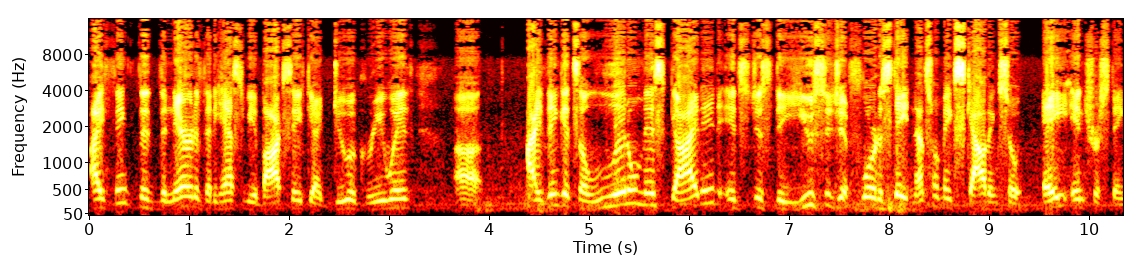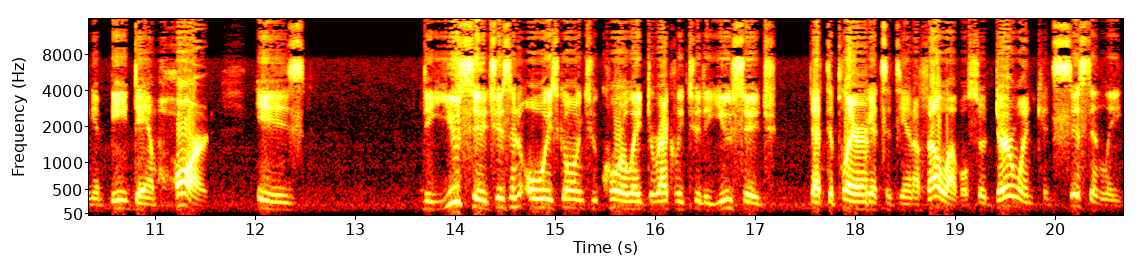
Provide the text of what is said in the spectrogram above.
I think that the narrative that he has to be a box safety, I do agree with. Uh, I think it's a little misguided. It's just the usage at Florida State, and that's what makes scouting so A, interesting, and B, damn hard, is the usage isn't always going to correlate directly to the usage that the player gets at the NFL level. So Derwin consistently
